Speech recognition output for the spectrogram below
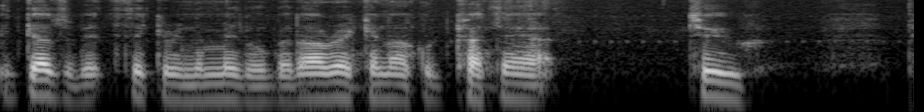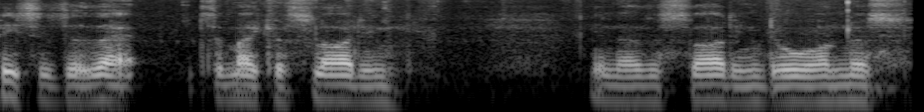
it goes a bit thicker in the middle, but I reckon I could cut out two pieces of that to make a sliding, you know, the sliding door on this.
